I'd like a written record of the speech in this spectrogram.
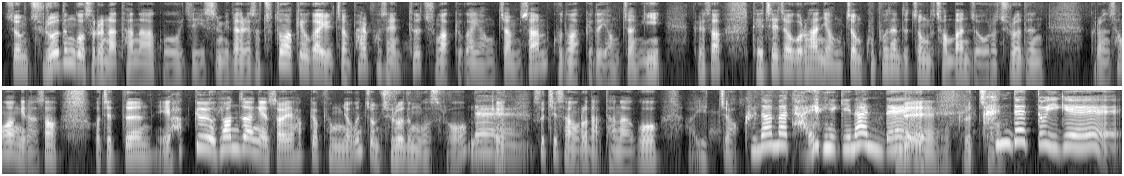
좀 줄어든 것으로 나타나고 이제 있습니다. 그래서 초등학교가 1.8%, 중학교가 0.3, 고등학교도 0.2. 그래서 대체적으로 한 0.9% 정도 전반적으로 줄어든 그런 상황이라서 어쨌든 이 학교 현장에서의 학교 폭력은 좀 줄어든 것으로 네. 이렇게 수치상으로 나타나고 있죠. 그나마 다행이긴 한데. 네, 그렇죠. 근데 또 이게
